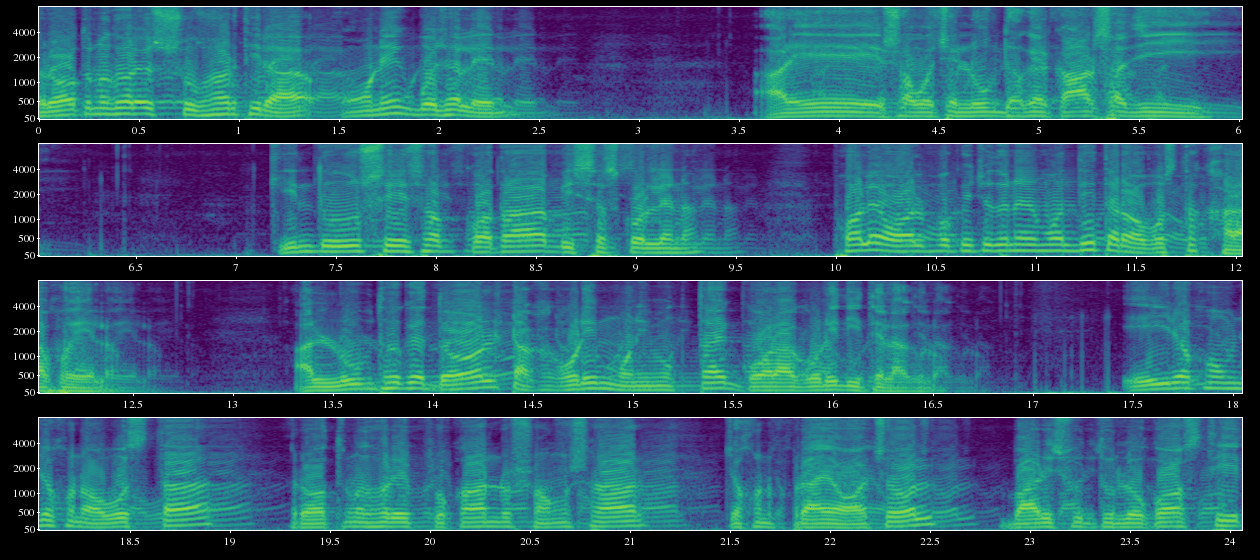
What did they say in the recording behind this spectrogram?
রত্নধরের শুভার্থীরা অনেক বোঝালেন, আরে, সব হচ্ছে লুব্ধকের কার সাজি কিন্তু সে সব কথা বিশ্বাস করলে না। ফলে অল্প কিছুদিনের মধ্যেই তার অবস্থা খারাপ হয়ে এলো। আর লুব্ধকের দল টাকা কড়ি মণিমুক্তায় গড়াগড়ি দিতে লাগল। এই রকম যখন অবস্থা রত্নধরের প্রকাণ্ড সংসার, যখন প্রায় অচল, বাড়ি শুদ্ধ লোক অস্থির,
